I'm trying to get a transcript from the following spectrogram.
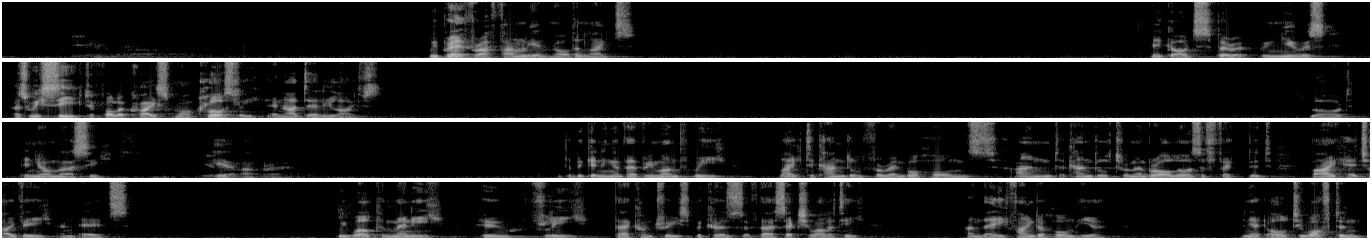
we pray for our family at Northern Lights. May God's Spirit renew us as we seek to follow Christ more closely in our daily lives. Lord, in your mercy, hear our prayer. At the beginning of every month, we light a candle for Rainbow Homes and a candle to remember all those affected by HIV and AIDS. We welcome many who flee their countries because of their sexuality, and they find a home here. And yet, all too often,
